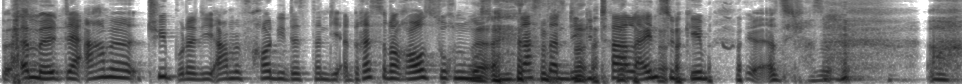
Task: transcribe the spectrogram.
beömmelt. Der arme Typ oder die arme Frau, die das dann die Adresse noch raussuchen muss, um das dann digital einzugeben. Ja, Also ich war so, ach,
